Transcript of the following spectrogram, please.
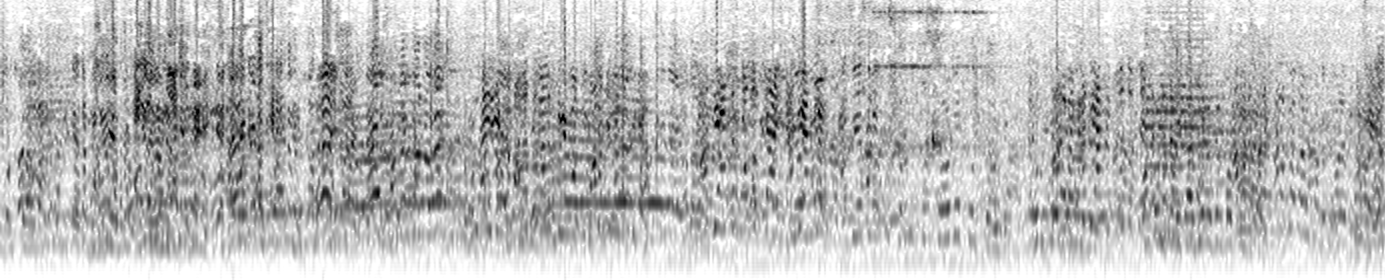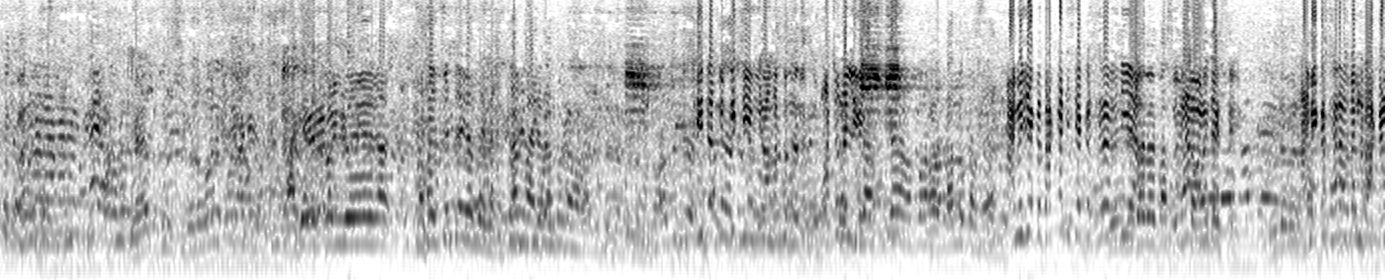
করতে হবে আমি যে একটা ধাক্কা দিছি একটা ছেড়ে দিয়া। আমি একটা ছেড়ে ধাক্কা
